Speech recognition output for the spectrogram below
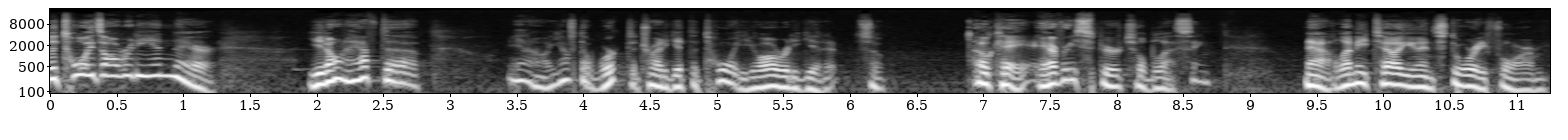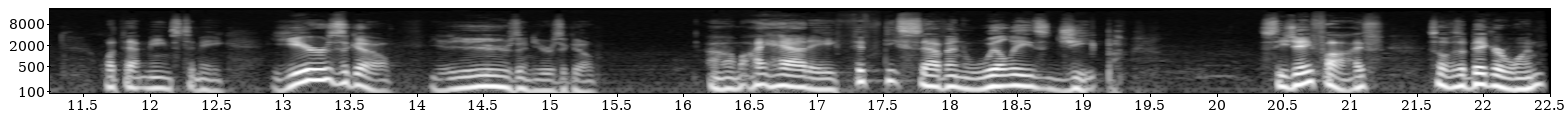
The toy's already in there. You don't have to you know, you have to work to try to get the toy. You already get it. So, okay, every spiritual blessing. Now, let me tell you in story form what that means to me. Years ago, years and years ago, um, I had a 57 Willys Jeep, CJ5. So it was a bigger one.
